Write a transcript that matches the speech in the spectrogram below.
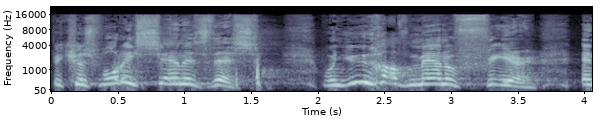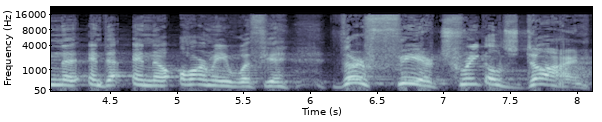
Because what he's saying is this when you have men of fear in the, in the, in the army with you, their fear trickles down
